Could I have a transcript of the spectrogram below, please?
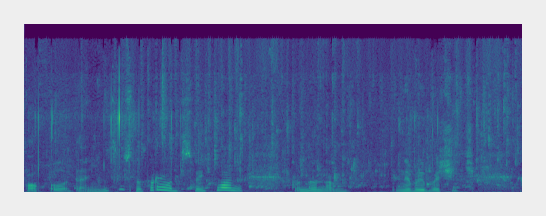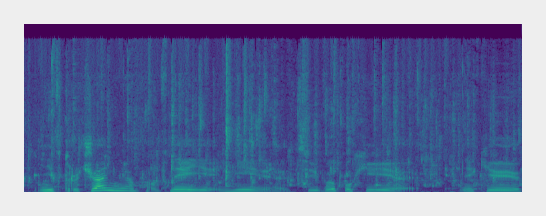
похолоданням. Звісно, природа свої плани, вона нам не вибачить ні втручання в неї, ні ці вибухи, які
